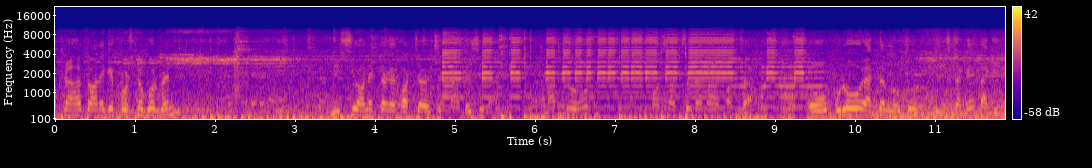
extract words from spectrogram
আপনারা হয়তো অনেকে প্রশ্ন করবেন, নিশ্চয়ই অনেক টাকা খরচা হয়েছে, না, বেশি না। মাত্র ছ সাতশো টাকা খরচা। ও পুরো একদম নতুন জিনিসটাকে লাগিয়ে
